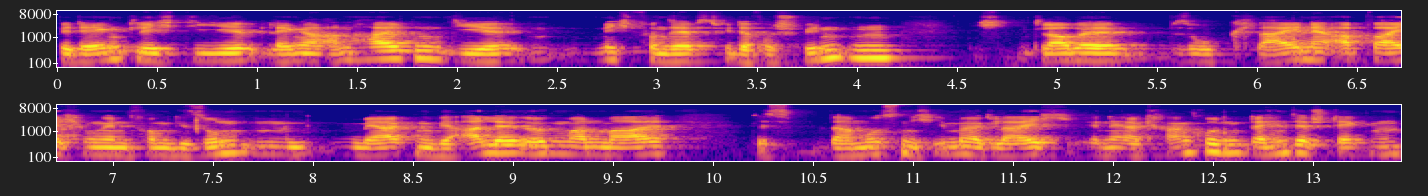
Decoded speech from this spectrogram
bedenklich, die länger anhalten, die nicht von selbst wieder verschwinden. Ich glaube, so kleine Abweichungen vom Gesunden merken wir alle irgendwann mal. Das, da muss nicht immer gleich eine Erkrankung dahinter stecken,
